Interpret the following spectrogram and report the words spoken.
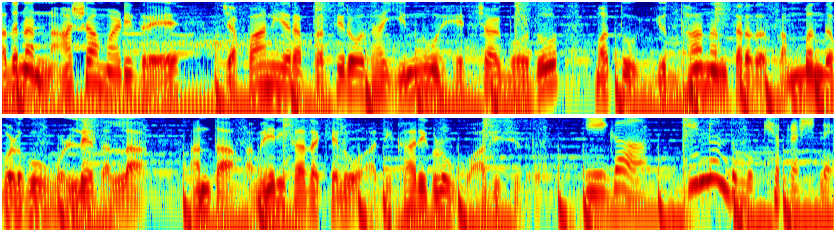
ಅದನ್ನ ನಾಶ ಮಾಡಿದ್ರೆ ಜಪಾನಿಯರ ಪ್ರತಿರೋಧ ಇನ್ನೂ ಹೆಚ್ಚಾಗಬಹುದು ಮತ್ತು ಯುದ್ಧಾನಂತರದ ಸಂಬಂಧಗಳಿಗೂ ಒಳ್ಳೇದಲ್ಲ ಅಂತ ಅಮೆರಿಕಾದ ಕೆಲವು ಅಧಿಕಾರಿಗಳು ವಾದಿಸಿದರು. ಈಗ ಇನ್ನೊಂದು ಮುಖ್ಯ ಪ್ರಶ್ನೆ.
